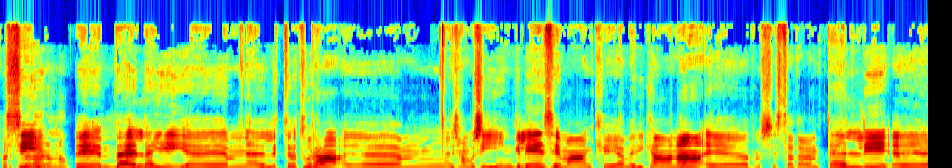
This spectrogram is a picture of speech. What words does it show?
particolare sì, no? Eh, beh, lei è ehm, letteratura, eh, diciamo sì, inglese ma anche americana, è la professoressa Tarantelli. Eh,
